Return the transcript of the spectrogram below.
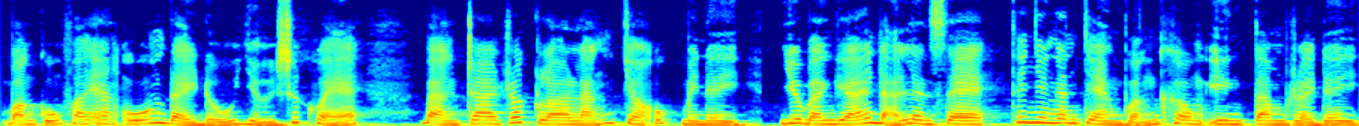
Bọn cũng phải ăn uống đầy đủ giữ sức khỏe. Bạn trai rất lo lắng cho Úc Mini. Dù bạn gái đã lên xe, thế nhưng anh chàng vẫn không yên tâm rời đi.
